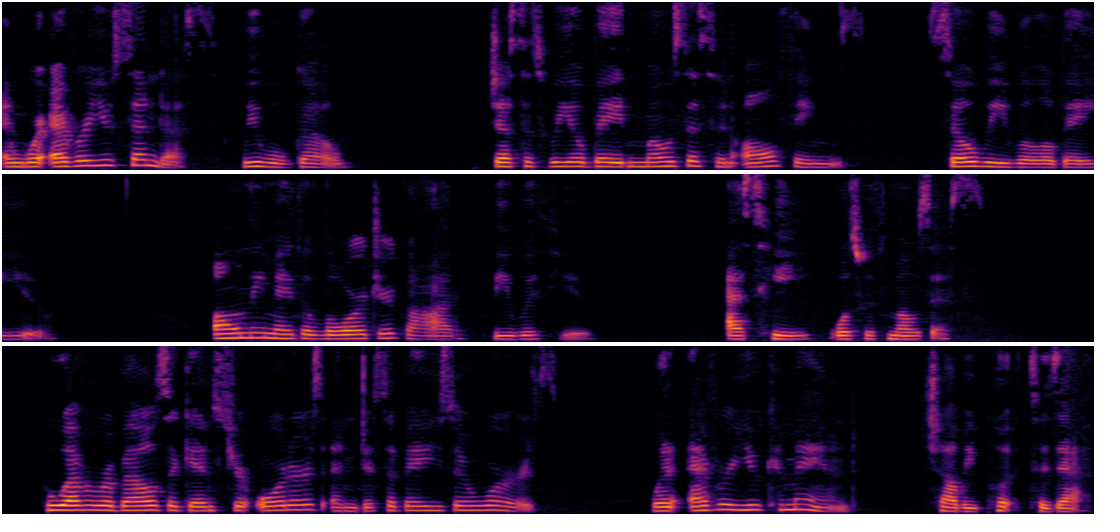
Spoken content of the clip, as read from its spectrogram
and wherever you send us, we will go. Just as we obeyed Moses in all things, so we will obey you. Only may the Lord your God be with you, as he was with Moses. Whoever rebels against your orders and disobeys your words, whatever you command, shall be put to death.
